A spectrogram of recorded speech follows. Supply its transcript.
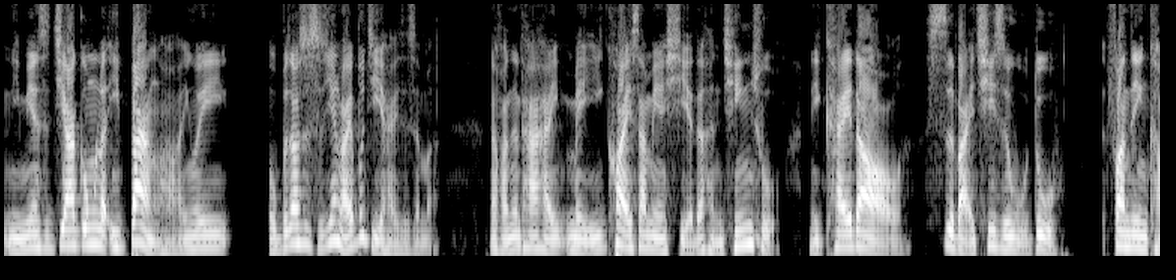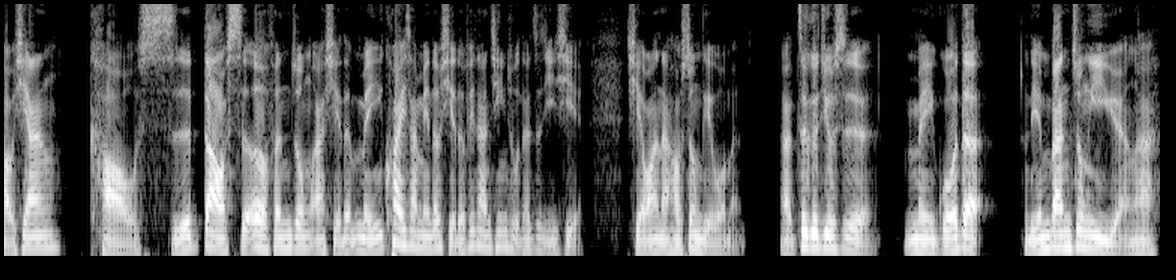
里面是加工了一半哈，因为我不知道是时间来不及还是什么。那反正他还每一块上面写的很清楚，你开到四百七十五度，放进烤箱烤十到十二分钟啊，写的每一块上面都写的非常清楚，他自己写，写完然后送给我们啊，这个就是。美国的联邦众议员啊，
